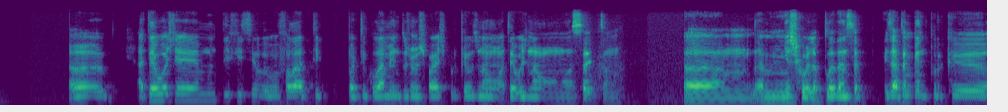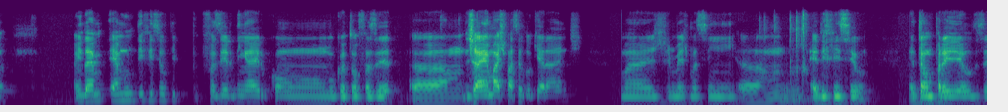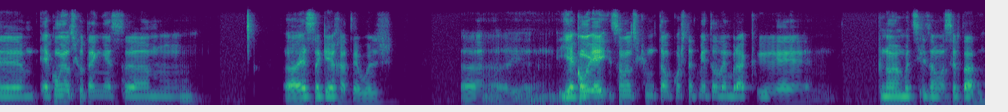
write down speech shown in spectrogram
Uh, até hoje é muito difícil. Eu vou falar tipo, particularmente dos meus pais, porque eles não, até hoje não, não aceitam uh, a minha escolha pela dança, exatamente porque ainda é, é muito difícil tipo, fazer dinheiro com o que eu estou a fazer. Uh, já é mais fácil do que era antes, mas mesmo assim um, é difícil. Então, para eles, é, é com eles que eu tenho essa, um, uh, essa guerra até hoje. Uh, e é com, é, são eles que me estão constantemente a lembrar que é, que não é uma decisão acertada.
